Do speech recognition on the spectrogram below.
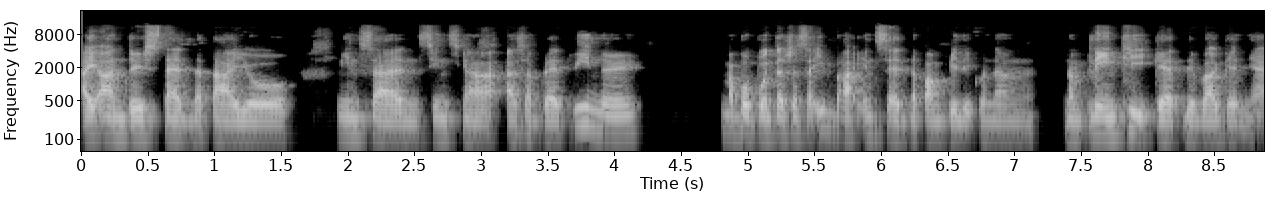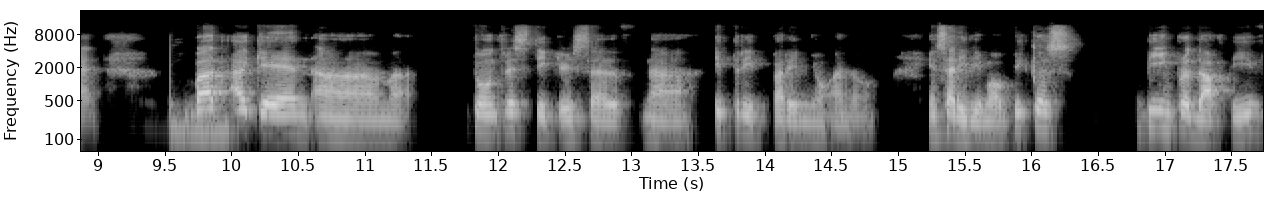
I understand na tayo minsan, since nga as a breadwinner, mapupunta siya sa iba instead na pambili ko ng, ng plane ticket, di ba, ganyan. But again, um, don't restrict yourself na i-treat pa rin yung ano, yung sarili mo because being productive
